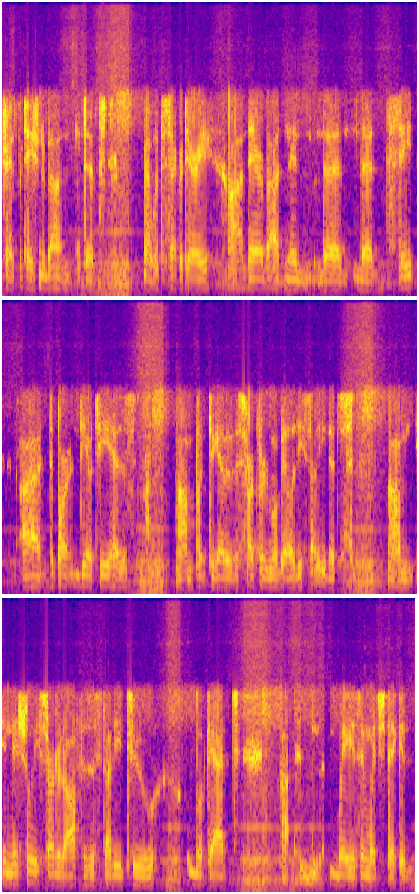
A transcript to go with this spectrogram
Transportation about. And I've met with the secretary uh, there about the the state uh, DOT has um, put together this Hartford mobility study that's um, initially started off as a study to look at uh, ways in which they could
